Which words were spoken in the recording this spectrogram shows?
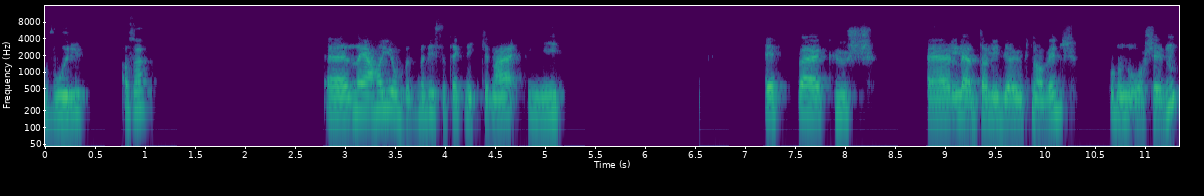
hvor Altså eh, Når jeg har jobbet med disse teknikkene i et eh, kurs eh, ledet av Lydia Juknovic for noen år siden,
